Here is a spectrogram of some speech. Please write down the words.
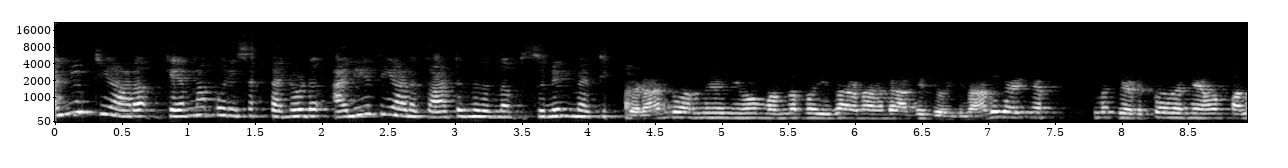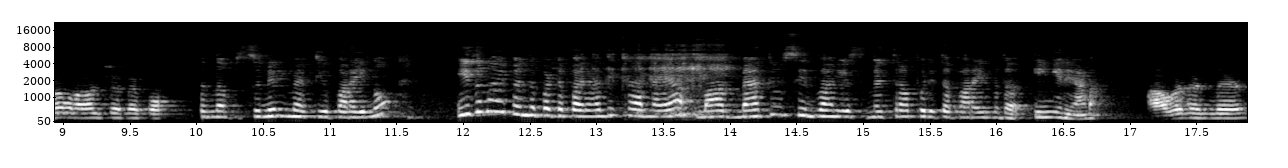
അഞ്ഞൂറ്റി ആറ് കേരള പോലീസ് തന്നോട് അനീതിയാണ് കാട്ടുന്നതെന്നും സുനിൽ മാത്യു പറഞ്ഞു വന്നപ്പോ ഇതാണ് ആദ്യം ചോദിക്കുന്നത്. അത് കഴിഞ്ഞ എടുത്തത് തന്നെ അവൻ പല പ്രാവശ്യം സുനിൽ മാത്യു പറയുന്നു. ഇതുമായി ബന്ധപ്പെട്ട് പരാതിക്കാരനായ മാർ മാത്യു സിൽവാനിയസ് മെത്രാപുരിത്ത പറയുന്നത് ഇങ്ങനെയാണ്. അവൻ എന്നെ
